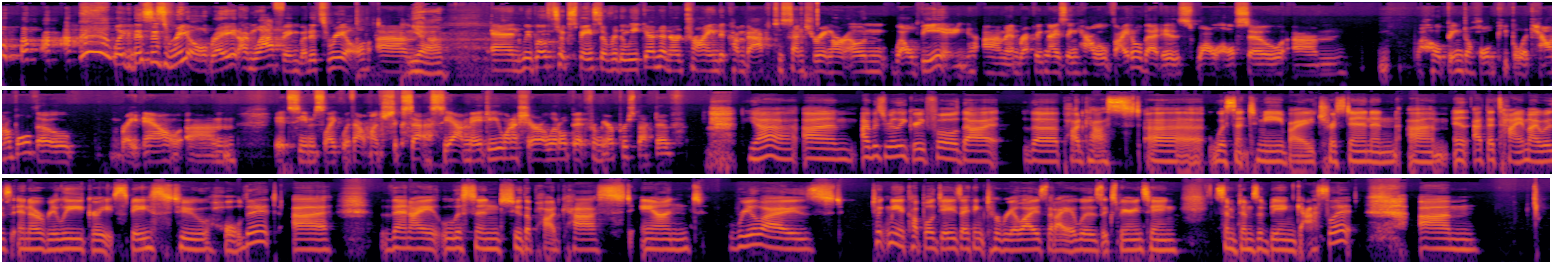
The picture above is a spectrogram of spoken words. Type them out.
like, this is real, right? I'm laughing, but it's real. Um, yeah. And we both took space over the weekend and are trying to come back to centering our own well being um, and recognizing how vital that is while also um, hoping to hold people accountable, though right now, um, it seems like without much success. Yeah, May, do you want to share a little bit from your perspective? Yeah, um, I was really grateful that the podcast uh, was sent to me by Tristan. And um, at the time, I was in a really great space to hold it. Uh, then I listened to the podcast and realized took me a couple of days i think to realize that i was experiencing symptoms of being gaslit um,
